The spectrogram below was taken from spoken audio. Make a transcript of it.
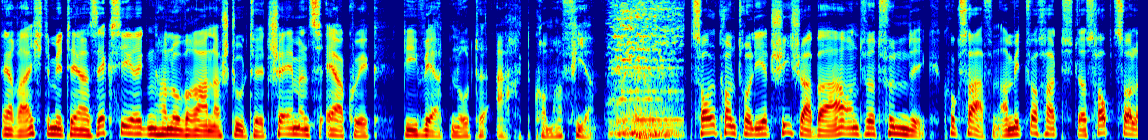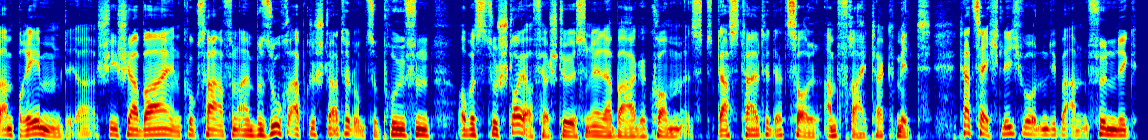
erreichte mit der sechsjährigen Hannoveraner Stute Chamans Airquick die Wertnote 8,4. Zoll kontrolliert Shisha-Bar und wird fündig. Cuxhaven. Am Mittwoch hat das Hauptzollamt Bremen der Shisha-Bar in Cuxhaven einen Besuch abgestattet, um zu prüfen, ob es zu Steuerverstößen in der Bar gekommen ist. Das teilte der Zoll am Freitag mit. Tatsächlich wurden die Beamten fündig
